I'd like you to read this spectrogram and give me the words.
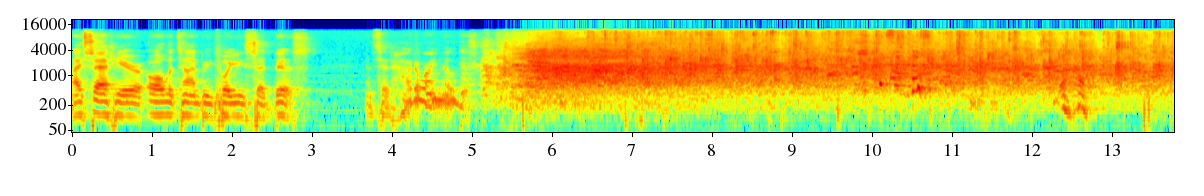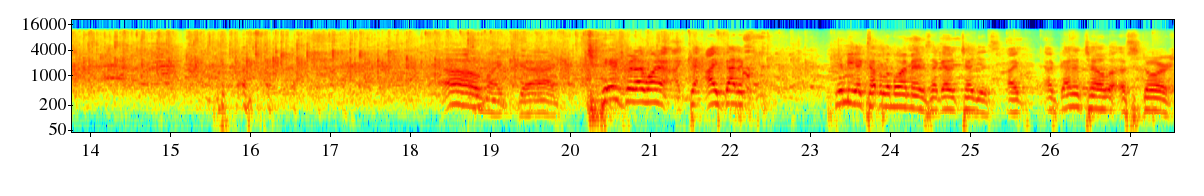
I sat here all the time before you said this and said, How do I know this guy? oh my God. Here's what I want to, I, I got to, give me a couple of more minutes. I got to tell you. I've, I've got to tell a story.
